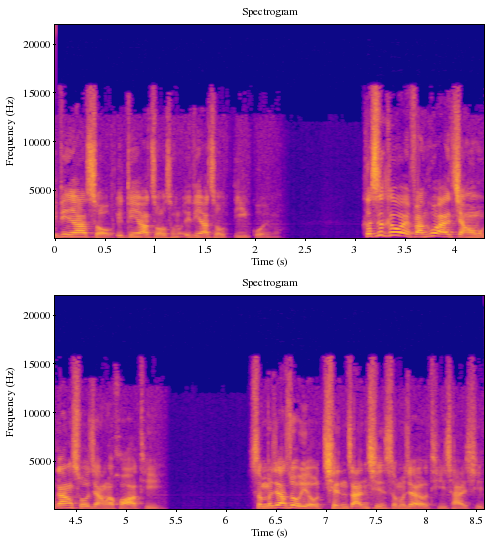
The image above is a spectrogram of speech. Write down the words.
一定要走，一定要走什么？一定要走低轨嘛？可是各位反过来讲，我们刚刚所讲的话题，什么叫做有前瞻性？什么叫有题材性？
